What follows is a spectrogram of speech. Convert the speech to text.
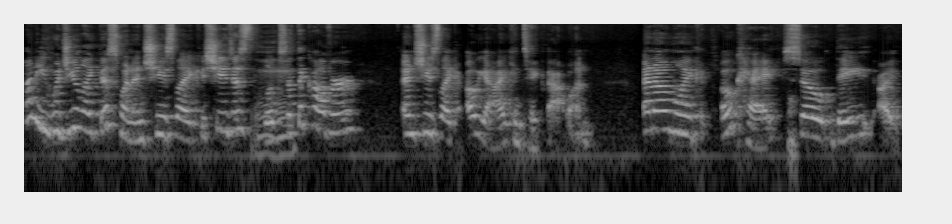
honey, would you like this one? And she's like, she just mm-hmm. looks at the cover and she's like, oh yeah, I can take that one. And I'm like, okay. So they, I,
